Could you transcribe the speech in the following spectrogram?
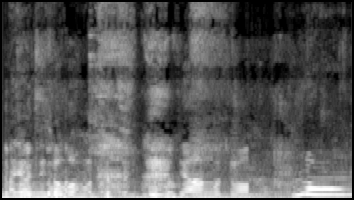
아니 언니 저번부터 야한 거 좋아 안녕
